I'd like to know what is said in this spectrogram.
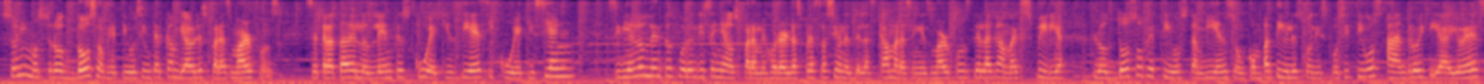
Sony mostró dos objetivos intercambiables para smartphones. Se trata de los lentes QX10 y QX100. Si bien los lentes fueron diseñados para mejorar las prestaciones de las cámaras en smartphones de la gama Xperia, los dos objetivos también son compatibles con dispositivos Android y iOS.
